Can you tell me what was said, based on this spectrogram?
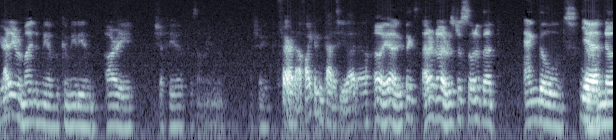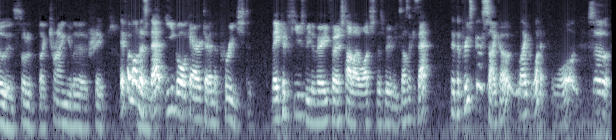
You really reminded me of the comedian Ari Shaffir for some reason. I'll show you. Fair enough, I can kind of see that now. Oh yeah, he thinks I don't know. It was just sort of that angled Yeah. uh, nose, sort of like triangular shaped. If I'm honest, that Igor character and the priest, they confused me the very first time I watched this movie. Because I was like, is that. Did the priest go psycho? Like, what? What? So,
